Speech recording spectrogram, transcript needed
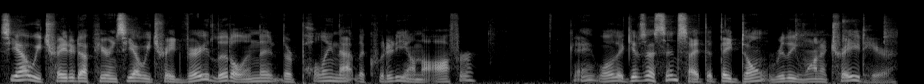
See how we traded up here and see how we trade very little and then they're pulling that liquidity on the offer? Okay well it gives us insight that they don't really want to trade here.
